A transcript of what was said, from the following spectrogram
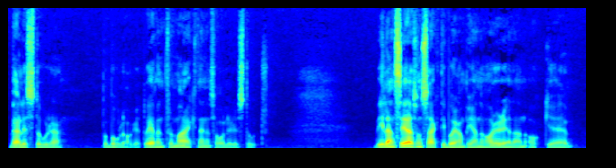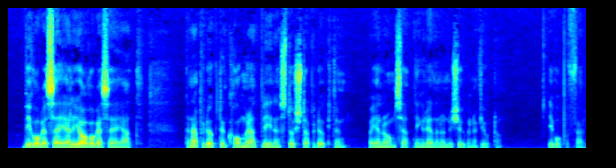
väldigt stora på bolaget och även från marknadens håll är det stort. Vi lanserar som sagt i början på januari redan och eh, vi vågar säga, eller jag vågar säga att den här produkten kommer att bli den största produkten vad gäller omsättning redan under 2014 i vår portfölj.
